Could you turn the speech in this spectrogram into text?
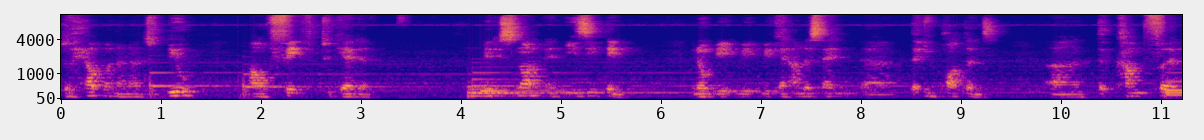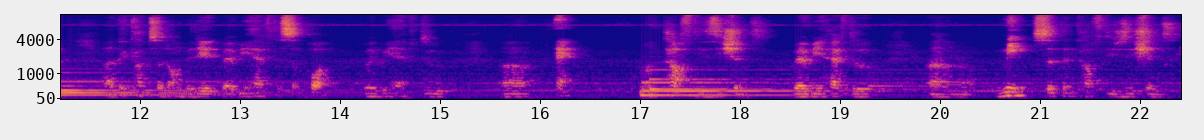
to help one another, to build our faith together. It is not an easy thing. You know, we, we, we can understand uh, the importance, uh, the comfort uh, that comes along with it, where we have the support, where we have to uh, act on tough decisions, where we have to uh, make certain tough decisions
